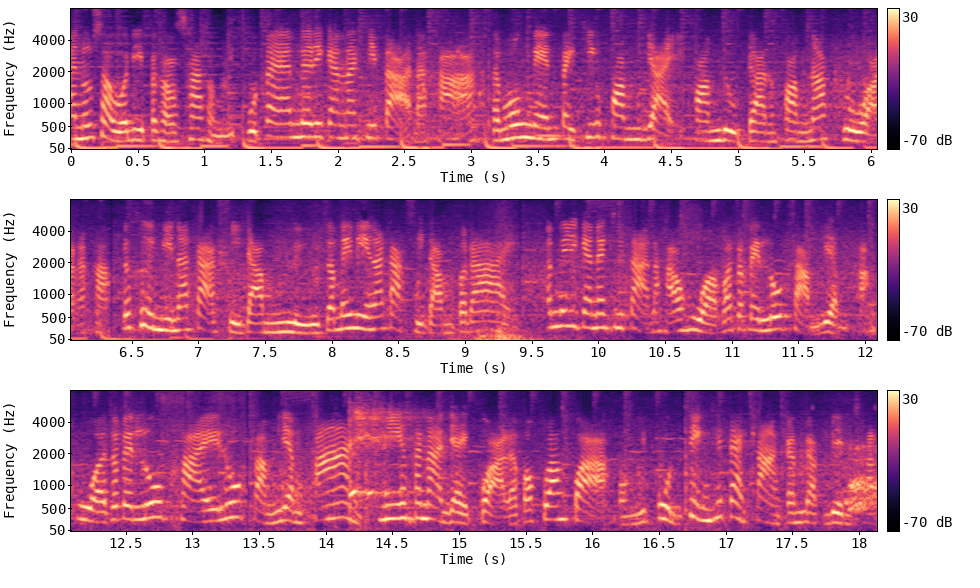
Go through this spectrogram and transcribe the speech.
อนุสาวรีย์ประจำชาติของญี่ปุ่นแต่อเมริกันอาคิตะนะคะ จะมุ่งเน้นไปที่ความใหญ่ความดุดันความน่ากลัวนะคะ ก็คือมีหน้ากากสีดำหรือจะไม่มีหน้ากากสีดำก็ได้ อเมริกันอาคิตะนะคะ หัวก็จะเป็นรูปสามเหลี่ยมค่ะหัวจะเป็นรูปคล้ายรูปสามเหลี่ยมป้านมีขนาดใหญ่กว่าแล้วก็กว้างกว่าของญี่ปุ่น สิ่งที่แตกต่างกันแบบเด่นชัด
